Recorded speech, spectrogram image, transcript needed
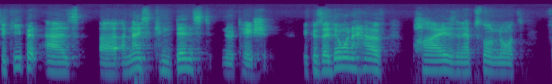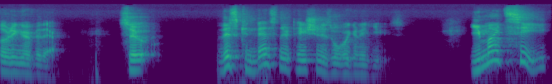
to keep it as a, a nice condensed notation because I don't want to have pi's and epsilon naughts floating over there. So this condensed notation is what we're going to use. You might see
